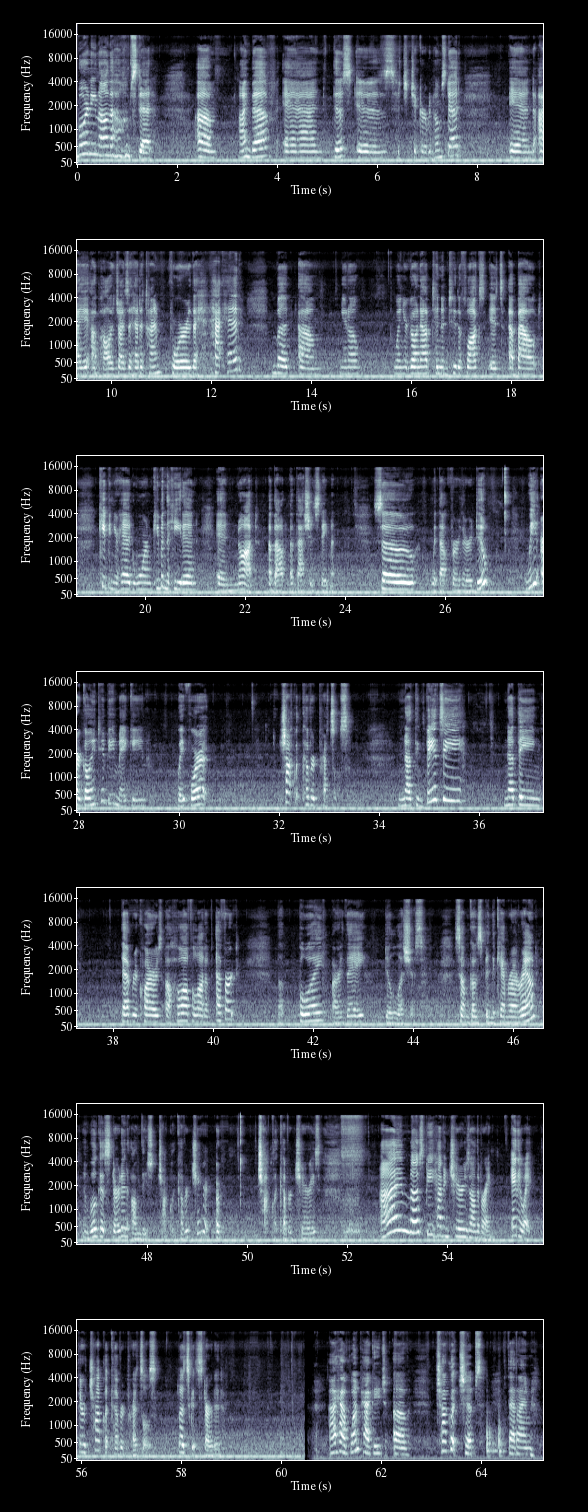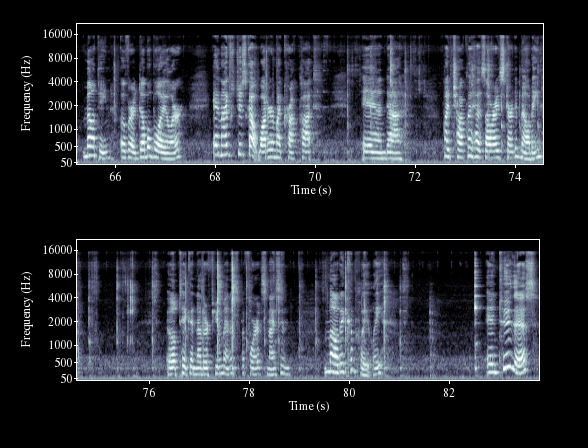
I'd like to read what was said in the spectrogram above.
morning on the homestead. Um, I'm Bev, and this is Hitch Urban Homestead. And I apologize ahead of time for the hat head, but um, you know, when you're going out tending to the flocks, it's about keeping your head warm, keeping the heat in, and not about a fashion statement. So, without further ado, we are going to be making, wait for it, chocolate covered pretzels. Nothing fancy, nothing that requires a whole awful lot of effort, but boy, are they delicious. So I'm going to spin the camera around and we'll get started on these chocolate covered cherry, or er, chocolate covered cherries. I must be having cherries on the brain. Anyway, they're chocolate covered pretzels. Let's get started. I have one package of chocolate chips that I'm melting over a double boiler and I've just got water in my crock pot and uh, my chocolate has already started melting. It'll take another few minutes before it's nice and melted completely. And to this,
